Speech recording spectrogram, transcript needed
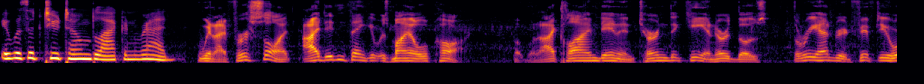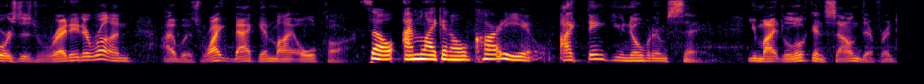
It was a two tone black and red. When I first saw it, I didn't think it was my old car. But when I climbed in and turned the key and heard those 350 horses ready to run, I was right back in my old car. So I'm like an old car to you. I think you know what I'm saying. You might look and sound different,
